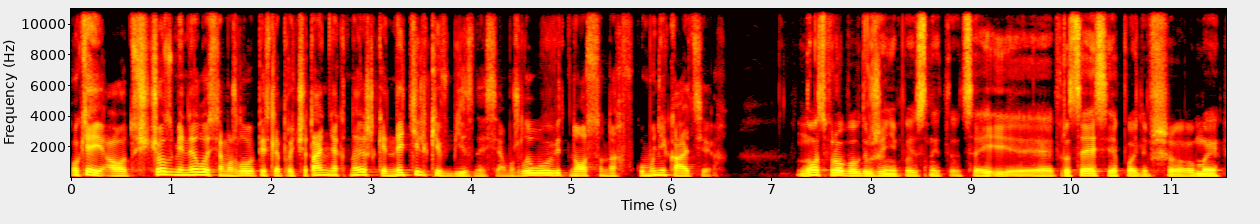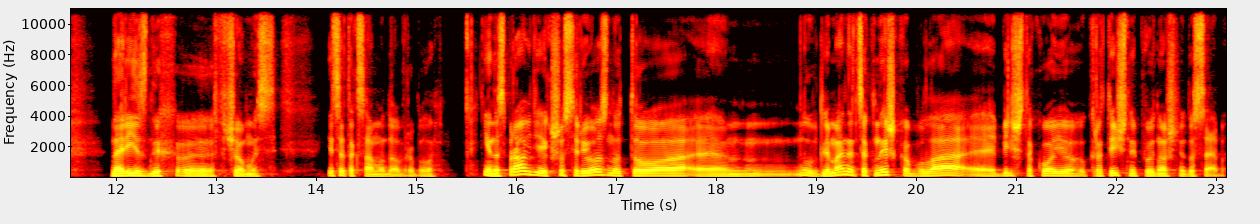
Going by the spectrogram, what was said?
Окей, а от що змінилося, можливо, після прочитання книжки не тільки в бізнесі, а можливо, у відносинах, в комунікаціях? Ну, от спробував дружині пояснити цей е, процес. Я поняв, що ми на різних е, в чомусь. І це так само добре було. Ні, насправді, якщо серйозно, то е, ну, для мене ця книжка була е, більш такою критичною по відношенню до себе.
